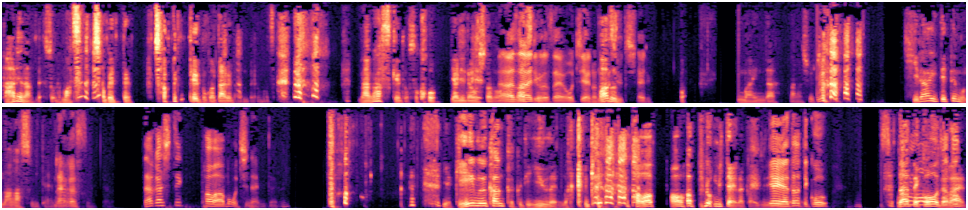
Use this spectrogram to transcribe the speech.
誰なんだよ、それ。まず、喋ってん、喋ってんのが誰なんだよ、まず。流すけど、そこ、やり直したの流は。さないでください。落合のまず流し打ちしないで。けどうまいんだ、流し打ち。開いてても流すみたいな。流すみたいな。流してパワーも落ちないみたいいや、ゲーム感覚で言うなよ。なんか、パワー、パワープロみたいな感じな。で。いやいや、だってこう、だってこうじゃないの。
